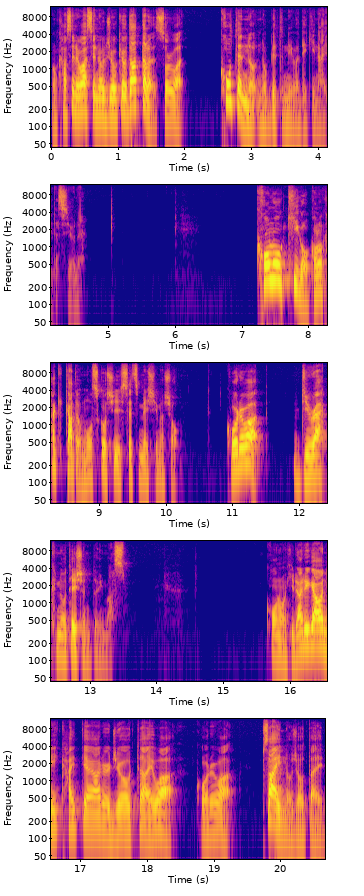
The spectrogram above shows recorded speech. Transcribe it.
その重ね合わせの状況だったら、それは交点ののビットにはできないですよね。この記号、この書き方をもう少し説明しましょう。これは Dirac notation と言います。この左側に書いてある状態は、これは psi の状態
